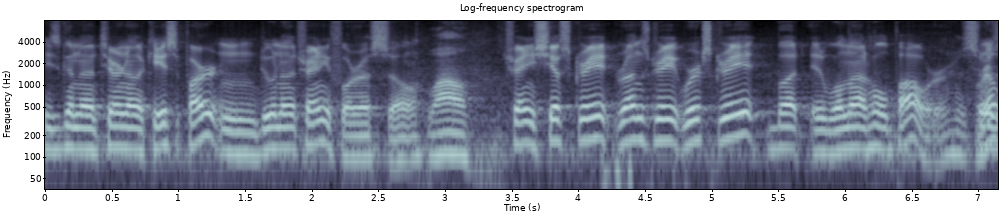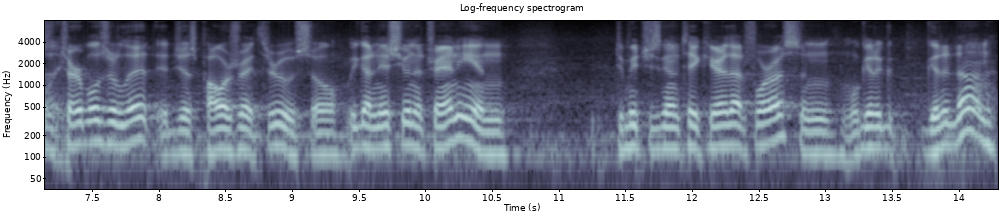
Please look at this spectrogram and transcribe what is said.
he's going to tear another case apart and do another training for us. So Wow. training shifts great, runs great, works great, but it will not hold power. As soon as the turbos are lit, it just powers right through. So we got an issue in the tranny, and Dimitri's going to take care of that for us, and we'll get it get it done.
